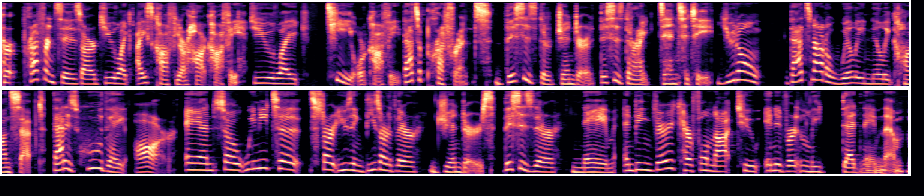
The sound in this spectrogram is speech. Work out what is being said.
Per- preferences are do you like iced coffee or hot coffee? Do you like tea or coffee? That's a preference. This is their gender. This is their identity. You don't that's not a willy nilly concept. That is who they are. And so we need to start using these are their genders. This is their name and being very careful not to inadvertently dead name them.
